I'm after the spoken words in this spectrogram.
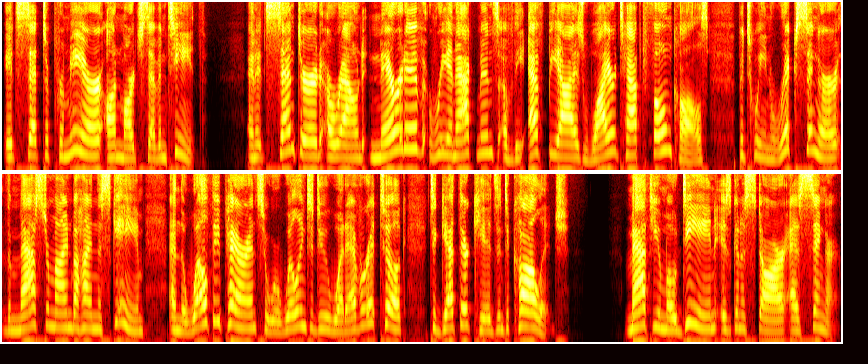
It's set to premiere on March 17th, and it's centered around narrative reenactments of the FBI's wiretapped phone calls between Rick Singer, the mastermind behind the scheme, and the wealthy parents who were willing to do whatever it took to get their kids into college. Matthew Modine is going to star as Singer.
